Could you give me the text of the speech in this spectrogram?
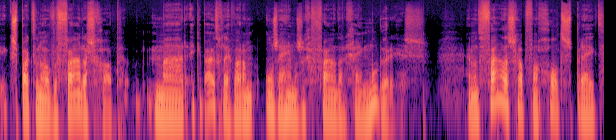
ik sprak toen over vaderschap. Maar ik heb uitgelegd waarom onze hemelse vader geen moeder is. En want vaderschap van God spreekt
